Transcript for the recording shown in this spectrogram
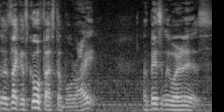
So it's like a school festival, right? That's basically what it is.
